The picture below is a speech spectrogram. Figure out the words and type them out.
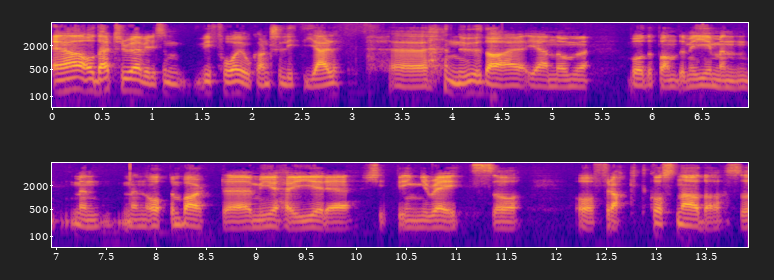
Ja, og der tror jeg vi liksom Vi får jo kanskje litt hjelp eh, nå, da, gjennom både pandemi, men, men, men åpenbart uh, mye høyere shipping rates og og fraktkostnader. Så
